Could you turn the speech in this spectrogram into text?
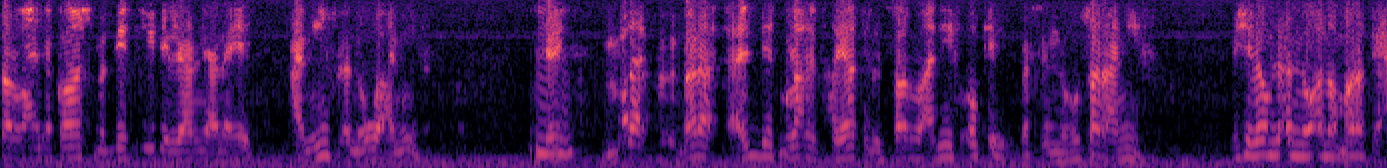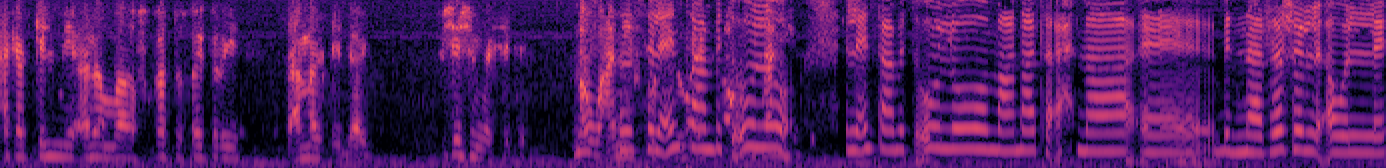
صار معي نقاش مديت إيدي لاني أنا هيك. عنيف لأنه هو عنيف. okay؟ مرق مرق عدة مراحل بحياتي اللي صار عنيف okay بس إنه هو صار عنيف. مش اليوم لأنه أنا مرتي حكت كلمة أنا ما فقدت سيطري استعملت إيدي. فيش شيء من هيك بس, بس اللي أنت عم بتقوله اللي أنت عم بتقوله معناتها إحنا آه بدنا الرجل أو ال-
